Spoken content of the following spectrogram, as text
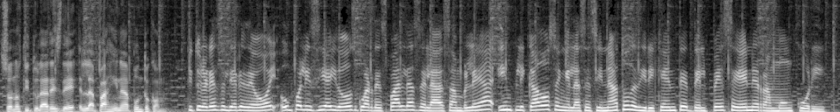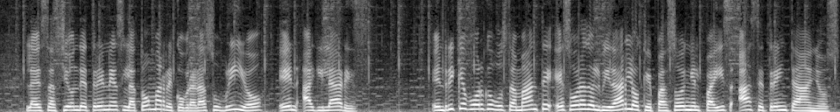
Son los titulares de la página.com. Titulares del diario de hoy, un policía y dos guardaespaldas de la Asamblea implicados en el asesinato de dirigente del PCN Ramón Curi. La estación de trenes La Toma recobrará su brillo en Aguilares. Enrique Borgo Bustamante, es hora de olvidar lo que pasó en el país hace 30 años.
